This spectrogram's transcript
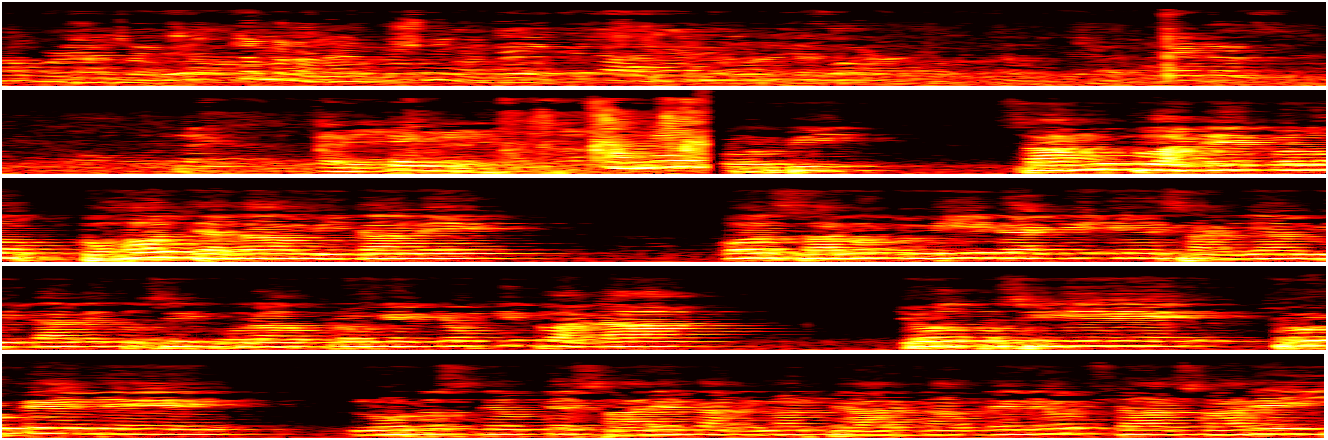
ਆਪਣਾ ਸਿਸਟਮ ਬਣਾਉਣਾ ਕੁਝ ਨਹੀਂ Right, thank you. ਵੀ ਸਾਨੂੰ ਤੁਹਾਡੇ ਕੋਲੋਂ ਬਹੁਤ ਜ਼ਿਆਦਾ ਉਮੀਦਾਂ ਨੇ ਔਰ ਸਾਨੂੰ ਉਮੀਦ ਹੈ ਕਿ ਇਹ ਸਾਡੀਆਂ ਉਮੀਦਾਂ ਤੇ ਤੁਸੀਂ ਪੂਰਾ ਉਤਰੋਗੇ ਕਿਉਂਕਿ ਤੁਹਾਡਾ ਜੋ ਤੁਸੀਂ ਇਹ ਛੋਟੇ ਜਿਹੇ ਨੋਟਿਸ ਦੇ ਉੱਤੇ ਸਾਰੇ ਤੁਹਾਡੇ ਨਾਲ ਪਿਆਰ ਕਰਦੇ ਨੇ ਉਹ ਸ਼ਾ- ਸਾਰੇ ਹੀ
